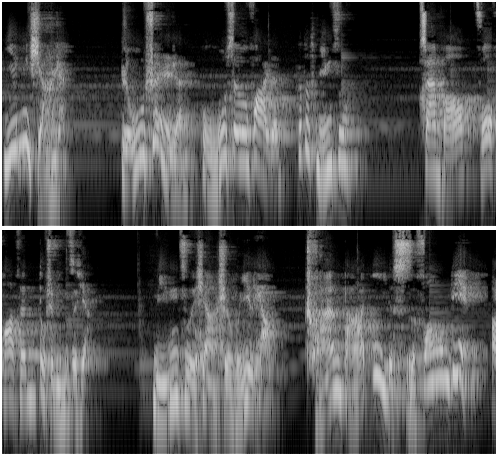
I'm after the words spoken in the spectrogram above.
音响人、柔顺人、无生法人，这都是名字。三宝、佛法僧都是名字相，名字像是为了传达意思方便而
